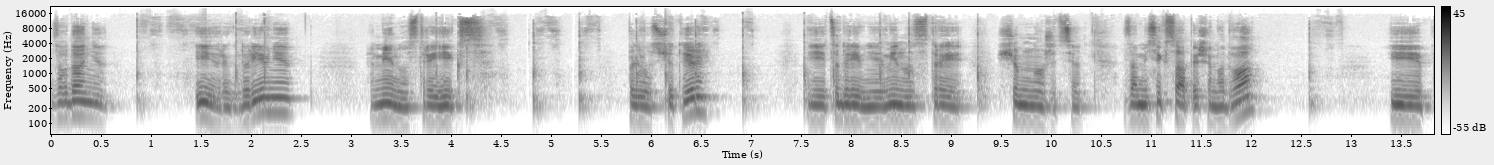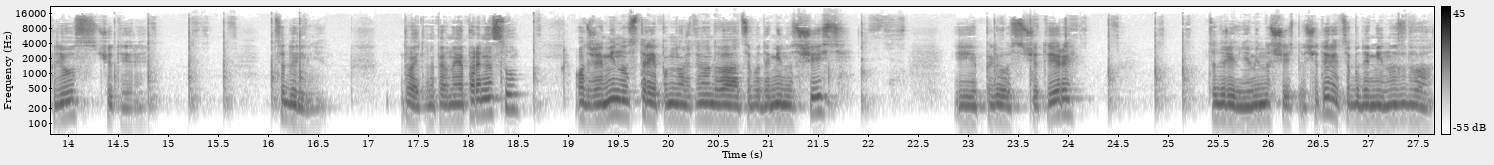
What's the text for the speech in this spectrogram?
завдання. y дорівнює мінус 3х плюс 4. І це дорівнює мінус 3, що множиться. Замість х пишемо 2 і плюс 4. Це дорівнює. Давайте, напевно, я перенесу. Отже, мінус 3 помножити на 2 це буде мінус 6. І плюс 4. Це дорівнює мінус 6 плюс 4, це буде мінус 2.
